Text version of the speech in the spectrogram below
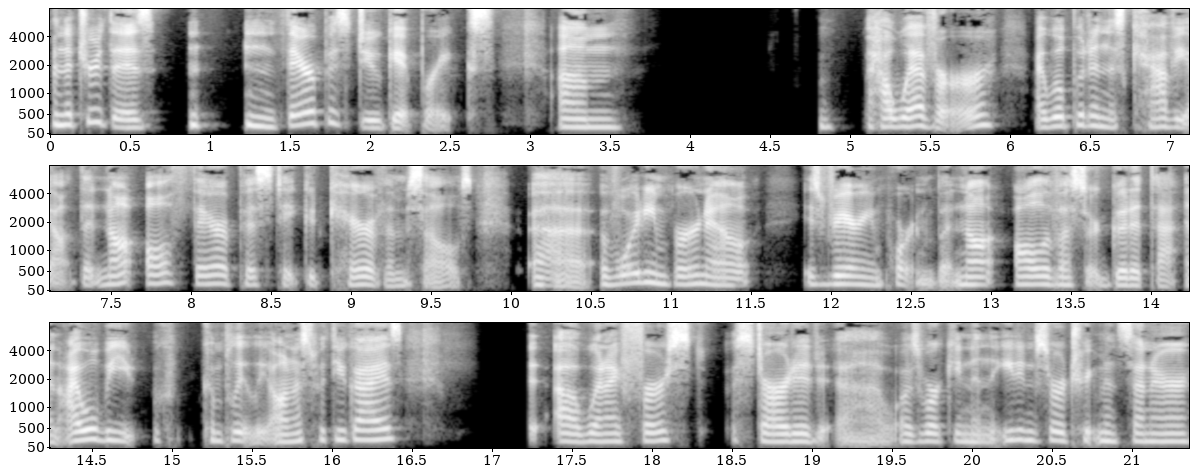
And the truth is, therapists do get breaks. Um, However, I will put in this caveat that not all therapists take good care of themselves. Uh, avoiding burnout is very important, but not all of us are good at that. And I will be completely honest with you guys. Uh, when I first started, uh, I was working in the eating disorder treatment center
